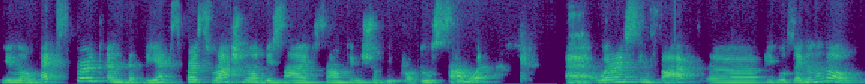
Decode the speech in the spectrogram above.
you know, expert, and the, the experts rationally decide something should be produced somewhere. Uh, whereas in fact, uh, people say, no, no, no,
